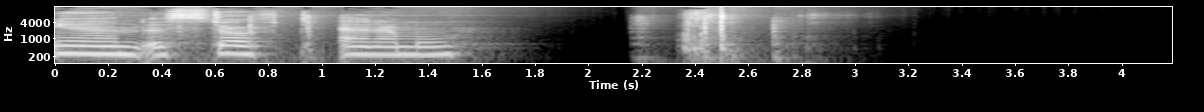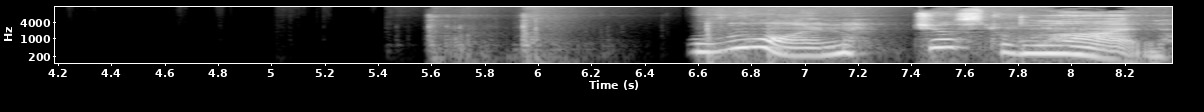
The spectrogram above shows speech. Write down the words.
and a stuffed animal? One? Just one.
